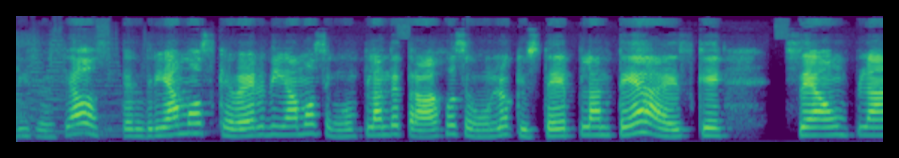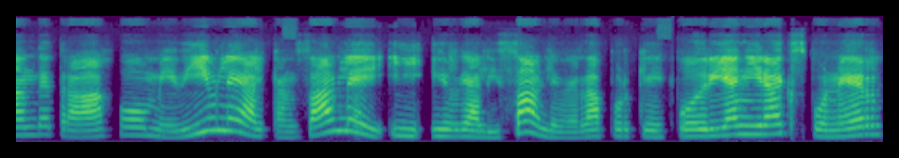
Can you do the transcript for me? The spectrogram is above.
licenciados. Tendríamos que ver, digamos, en un plan de trabajo, según lo que usted plantea, es que sea un plan de trabajo medible, alcanzable y, y, realizable, ¿verdad? Porque podrían ir a exponer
